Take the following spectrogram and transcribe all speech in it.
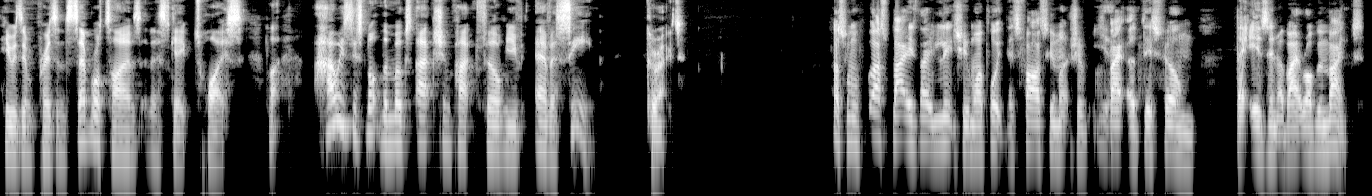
He was imprisoned several times and escaped twice. Like, how is this not the most action-packed film you've ever seen? Correct. That's one, that's that is like literally my point. There's far too much of, about, of this film that isn't about robbing banks.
